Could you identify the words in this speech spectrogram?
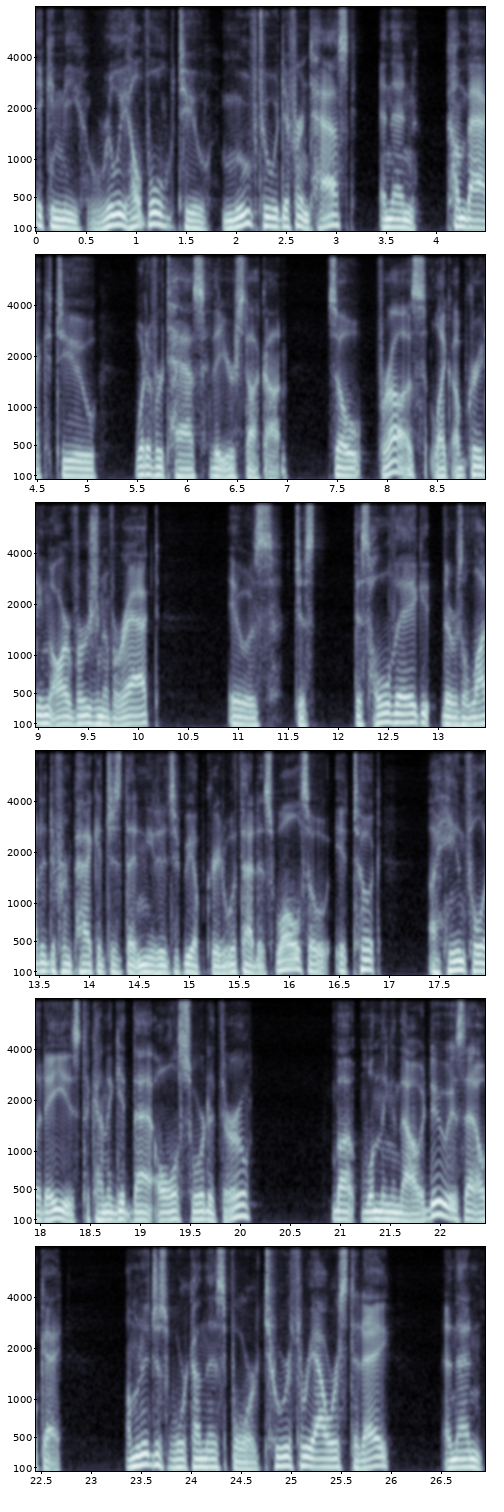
it can be really helpful to move to a different task and then come back to whatever task that you're stuck on. So for us, like upgrading our version of React, it was just this whole thing. There was a lot of different packages that needed to be upgraded with that as well. So it took a handful of days to kind of get that all sorted through. But one thing that I would do is that, okay, I'm going to just work on this for two or three hours today and then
